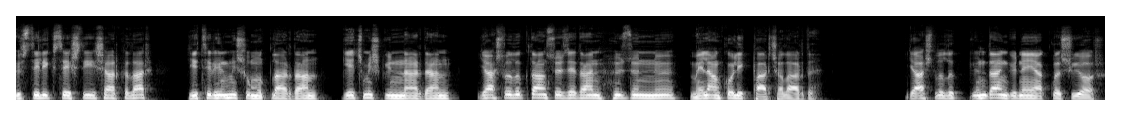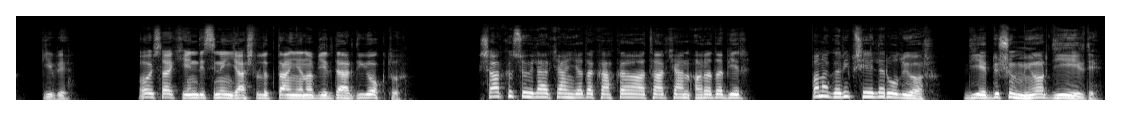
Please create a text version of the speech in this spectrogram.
Üstelik seçtiği şarkılar, Yitirilmiş umutlardan, geçmiş günlerden, yaşlılıktan söz eden hüzünlü, melankolik parçalardı. Yaşlılık günden güne yaklaşıyor gibi. Oysa kendisinin yaşlılıktan yana bir derdi yoktu. Şarkı söylerken ya da kahkaha atarken arada bir ''Bana garip şeyler oluyor'' diye düşünmüyor değildi.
